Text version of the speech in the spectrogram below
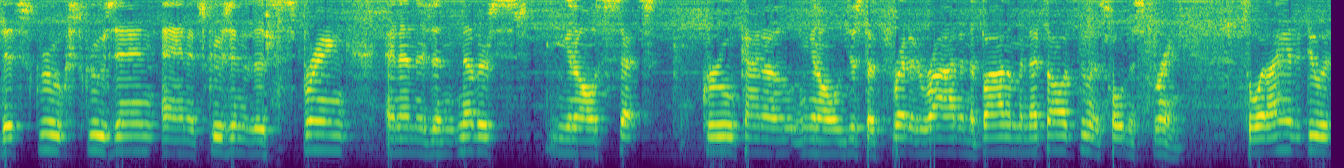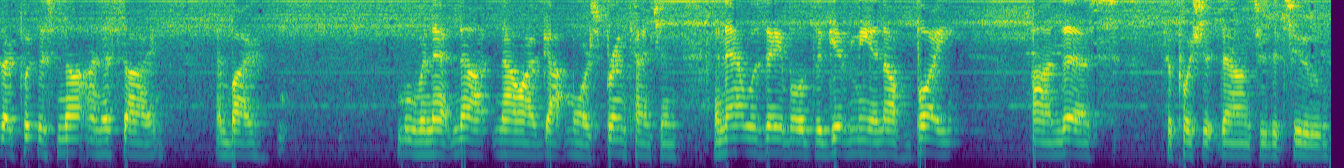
This screw screws in and it screws into this spring and then there's another, you know, set screw kind of, you know, just a threaded rod in the bottom and that's all it's doing is holding the spring. So what I had to do is I put this nut on this side and by moving that nut now I've got more spring tension. And that was able to give me enough bite on this to push it down through the tube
